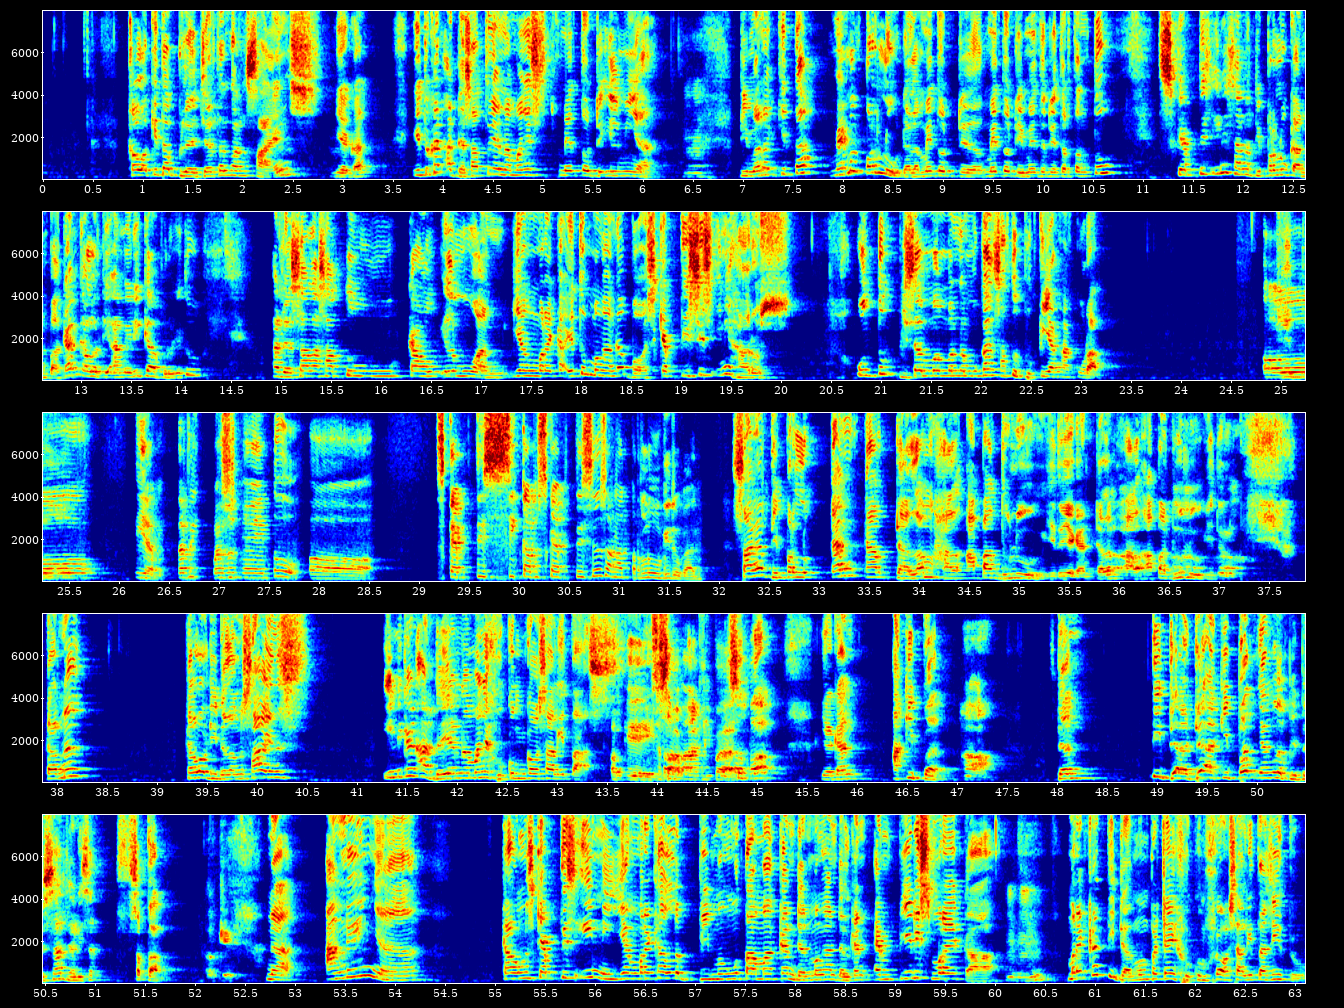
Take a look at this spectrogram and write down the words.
kalau kita belajar tentang sains, ya kan, itu kan ada satu yang namanya metode ilmiah, Hmm. di mana kita memang perlu dalam metode metode metode tertentu skeptis ini sangat diperlukan. Bahkan kalau di Amerika bro itu ada salah satu kaum ilmuwan yang mereka itu menganggap bahwa skeptisis ini harus untuk bisa menemukan satu bukti yang akurat. Oh, Gitu. iya. Tapi maksudnya itu eh, skeptis, sikap skeptis itu sangat perlu gitu kan? Sangat diperlukan dalam hal apa dulu gitu ya kan dalam hal apa dulu gitu loh karena kalau di dalam sains ini kan ada yang namanya hukum kausalitas Oke, sebab akibat. sebab ya kan akibat Ha. dan tidak ada akibat yang lebih besar dari se- sebab Oke. Nah, anehnya kaum skeptis ini yang mereka lebih mengutamakan dan mengandalkan empiris mereka, Mm-hmm. mereka tidak mempercayai hukum kausalitas itu.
